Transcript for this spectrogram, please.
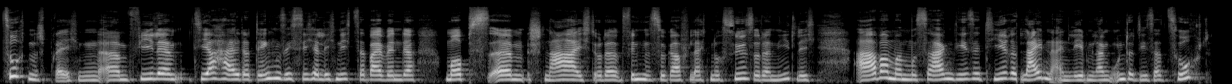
Zuchten sprechen. Ähm, viele Tierhalter denken sich sicherlich nichts dabei, wenn der Mops ähm, schnarcht oder finden es sogar vielleicht noch süß oder niedlich. Aber man muss sagen, diese Tiere leiden ein Leben lang unter dieser Zucht.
